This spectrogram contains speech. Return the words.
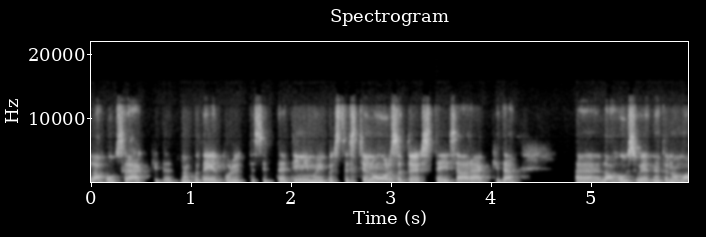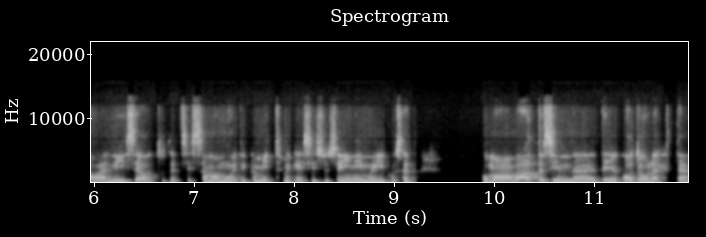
lahus rääkida, et nagu te eelpool ütlesite, et inimõigustest ja noorsootööst ei saa rääkida lahus või et need on omavahel nii seotud, et siis samamoodi ka mitmekesisus ja inimõigused. kui ma vaatasin teie kodulehte,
